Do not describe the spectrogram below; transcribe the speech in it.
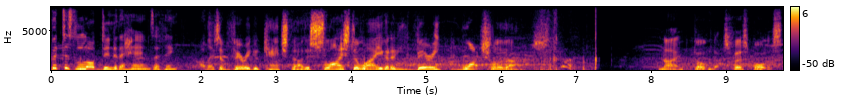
but just lobbed into the hands, I think. Oh, that's a very good catch, though. They're sliced away. You've got to be very watchful of those. Nine, Golden Ducks, first ballers.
